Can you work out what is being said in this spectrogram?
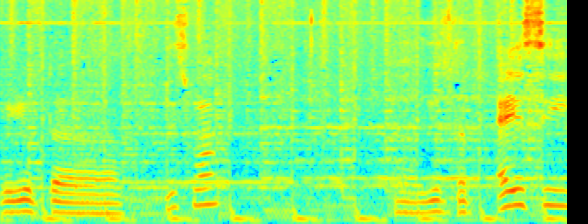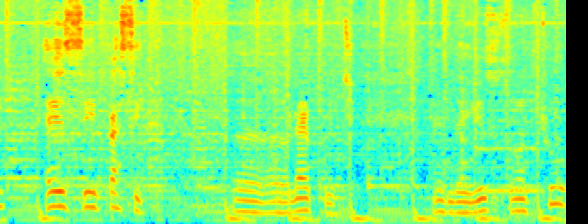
we use the this one uh, use the AC AC basic uh, language. And uh, use one too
